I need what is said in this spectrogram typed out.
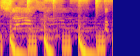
shower.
